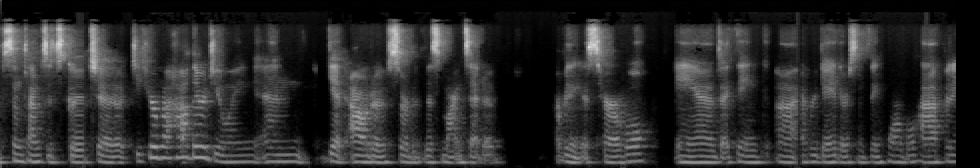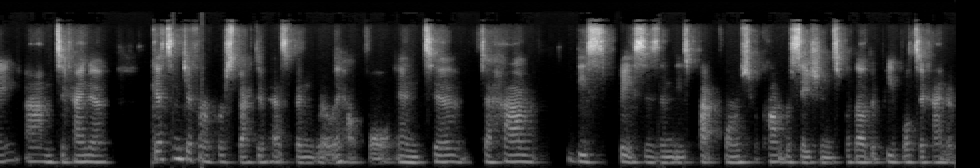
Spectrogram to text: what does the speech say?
Sometimes it's good to to hear about how they're doing and get out of sort of this mindset of everything is terrible. And I think uh, every day there's something horrible happening um, to kind of get some different perspective has been really helpful. And to to have these spaces and these platforms for conversations with other people to kind of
